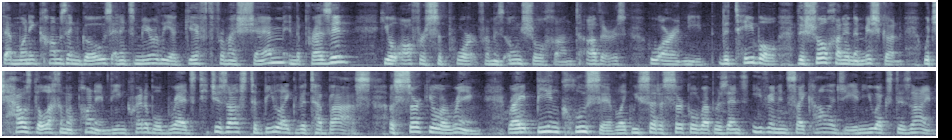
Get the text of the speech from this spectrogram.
that money comes and goes, and it's merely a gift from Hashem in the present, he'll offer support from his own shulchan to others who are in need. The table, the shulchan in the Mishkan, which housed the lechem apanim, the incredible breads, teaches us to be like the tabas, a circular ring, right? Be inclusive, like we said, a circle represents even in psychology and UX design.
